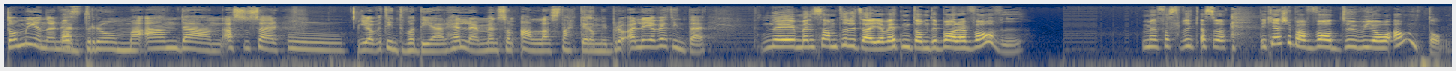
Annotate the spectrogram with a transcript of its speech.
De menar den här Bromma-andan. Alltså så här, jag vet inte vad det är heller men som alla snackar om i Bromma. Eller jag vet inte. Nej men samtidigt så här, jag vet inte om det bara var vi. Men fast vi, alltså det kanske bara var du, jag och Anton.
